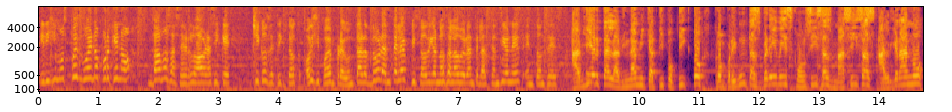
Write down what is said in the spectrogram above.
Y dijimos, pues bueno, ¿por qué no? Vamos a hacerlo ahora. Así que, chicos de TikTok, hoy sí pueden preguntar durante el episodio, no solo durante las canciones. Entonces. Abierta la dinámica tipo TikTok con preguntas breves, concisas, macizas, al grano,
